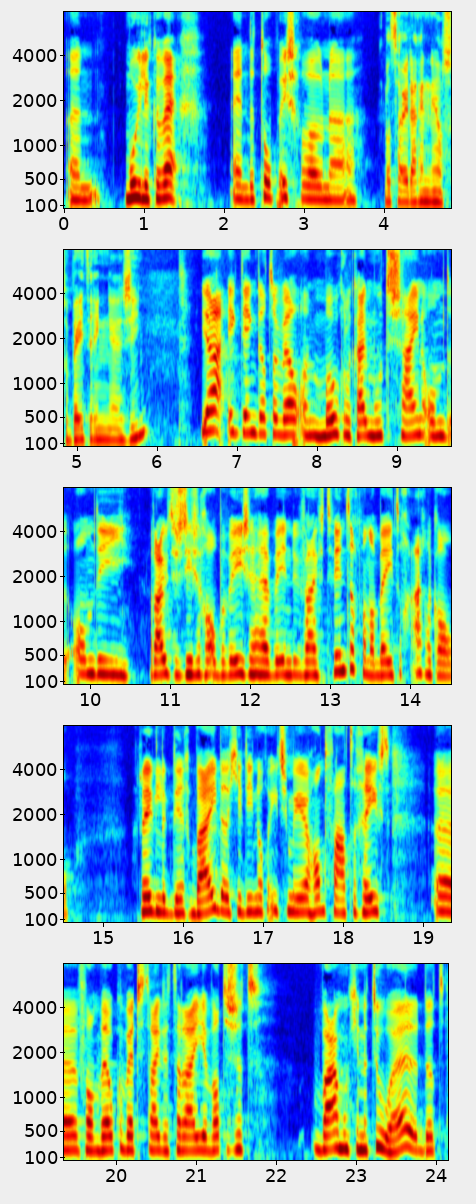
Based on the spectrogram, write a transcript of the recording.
een moeilijke weg. En de top is gewoon... eh, Wat zou je daarin als verbetering eh, zien? Ja, ik denk dat er wel een mogelijkheid moet zijn om, de, om die ruiters die zich al bewezen hebben in de 25, want dan ben je toch eigenlijk al redelijk dichtbij, dat je die nog iets meer handvaten geeft eh, van welke wedstrijden te rijden, wat is het, waar moet je naartoe? Hè? Dat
